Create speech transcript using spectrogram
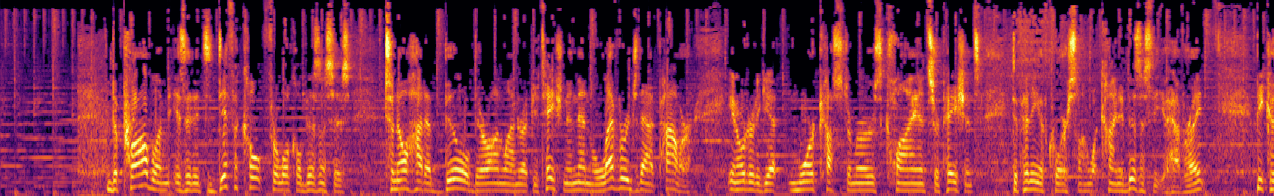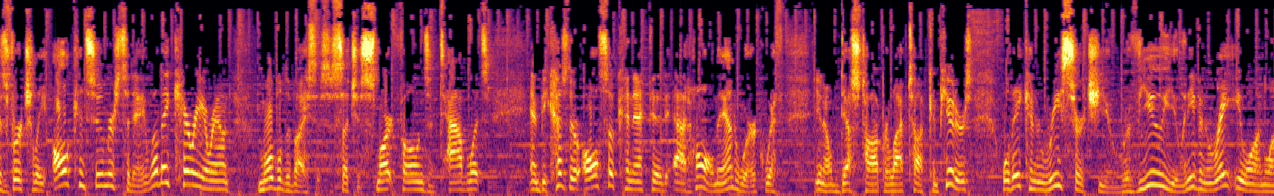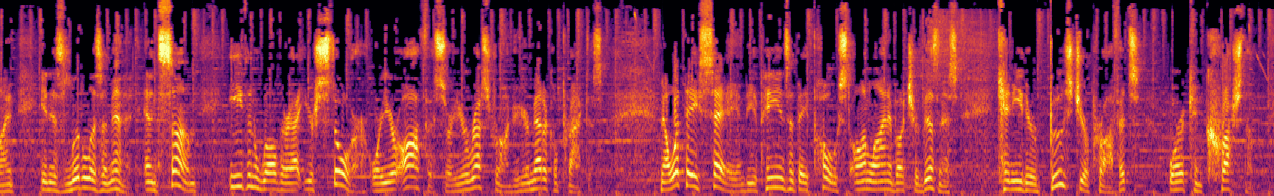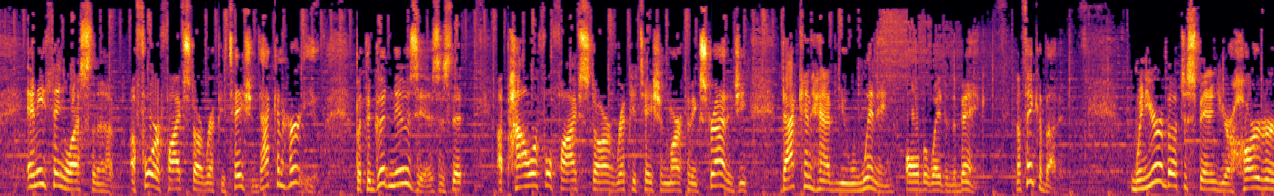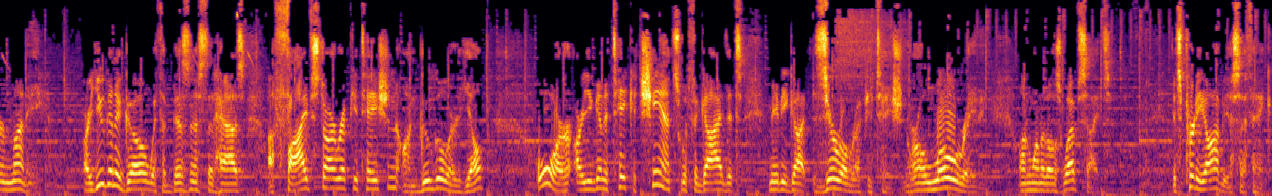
The problem is that it's difficult for local businesses to know how to build their online reputation and then leverage that power in order to get more customers, clients, or patients, depending, of course, on what kind of business that you have, right? Because virtually all consumers today, well, they carry around mobile devices such as smartphones and tablets and because they're also connected at home and work with, you know, desktop or laptop computers, well, they can research you, review you, and even rate you online in as little as a minute. And some even while they're at your store or your office or your restaurant or your medical practice. Now, what they say and the opinions that they post online about your business can either boost your profits or it can crush them anything less than a, a four or five star reputation, that can hurt you. But the good news is, is that a powerful five-star reputation marketing strategy, that can have you winning all the way to the bank. Now think about it. When you're about to spend your hard-earned money, are you going to go with a business that has a five-star reputation on Google or Yelp? Or are you going to take a chance with the guy that's maybe got zero reputation or a low rating on one of those websites? It's pretty obvious, I think.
